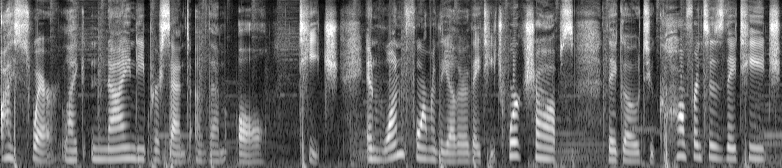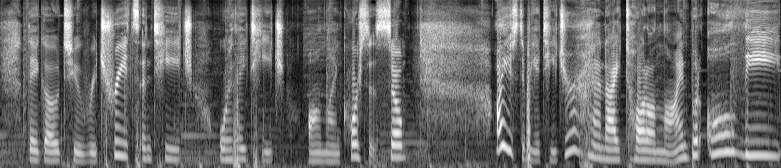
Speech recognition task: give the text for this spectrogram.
I swear, like 90% of them all teach in one form or the other. They teach workshops, they go to conferences, they teach, they go to retreats and teach, or they teach online courses. So, I used to be a teacher and I taught online, but all the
